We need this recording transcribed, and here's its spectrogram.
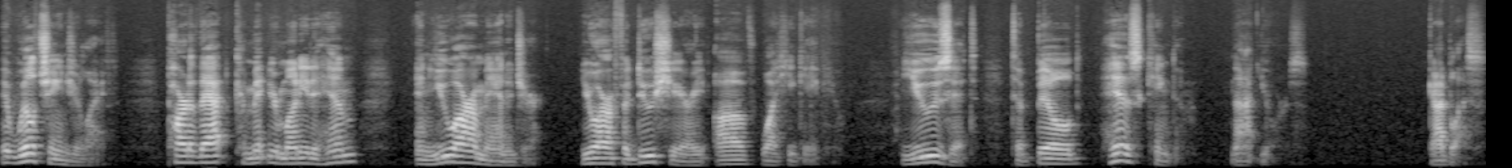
It will change your life. Part of that, commit your money to him, and you are a manager. You are a fiduciary of what he gave you. Use it to build his kingdom, not yours. God bless.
